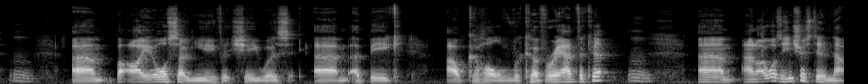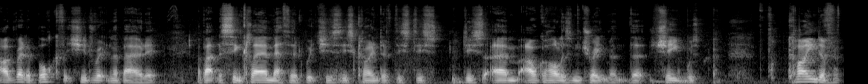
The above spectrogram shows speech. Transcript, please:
Um, but I also knew that she was um, a big alcohol recovery advocate. Um, and I was interested in that. I'd read a book that she'd written about it, about the Sinclair method, which is this kind of this this this um, alcoholism treatment that she was kind of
